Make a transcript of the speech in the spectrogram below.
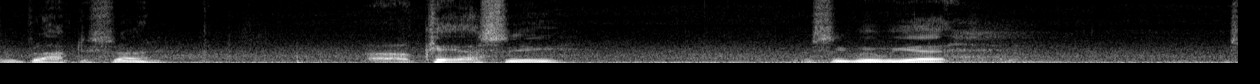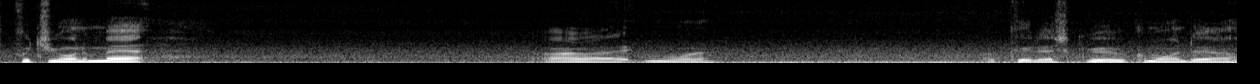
it'll block the sun. Okay, I see. Let's see where we at. Let's put you on the map. All right, you wanna? Okay, that's good. Come on down.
